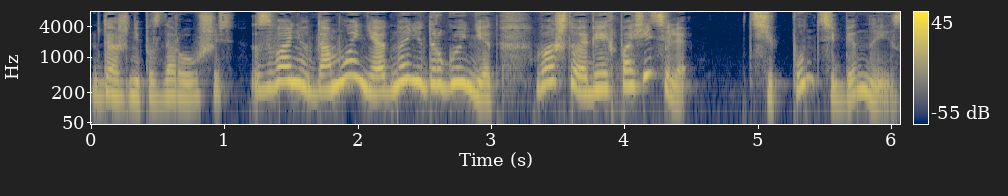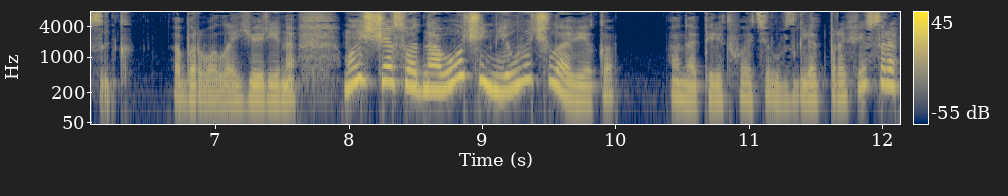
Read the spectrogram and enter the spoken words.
даже не поздоровавшись. «Звоню домой, ни одной, ни другой нет. Во что, обеих похитили?» «Типун тебе на язык», — оборвала ее Ирина. «Мы сейчас у одного очень милого человека». Она перехватила взгляд профессора.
